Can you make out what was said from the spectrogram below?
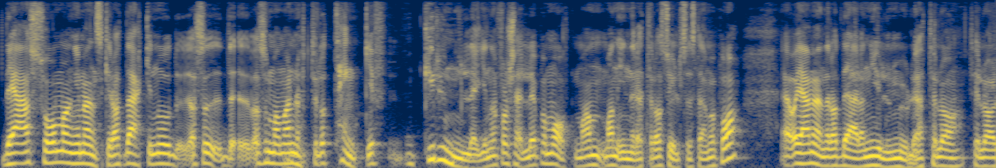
Det er så mange mennesker at det er ikke noe altså, det, altså Man er nødt til å tenke grunnleggende forskjellig på måten man, man, innretter asylsystemet på. Eh, og jeg mener at det er en gyllen mulighet til å, til å,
